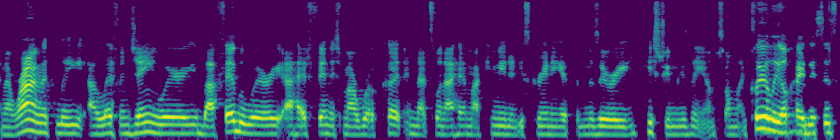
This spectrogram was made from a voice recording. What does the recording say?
And ironically, I left in January. By February, I had finished my rough cut, and that's when I had my community screening at the Missouri History Museum. So I'm like, clearly, okay, this is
